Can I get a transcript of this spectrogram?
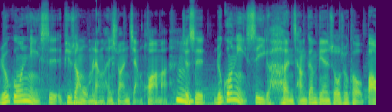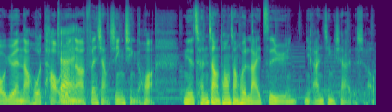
如果你是，譬如说我们两个很喜欢讲话嘛，嗯、就是如果你是一个很常跟别人说出口抱怨啊，或讨论啊，分享心情的话，你的成长通常会来自于你安静下来的时候。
